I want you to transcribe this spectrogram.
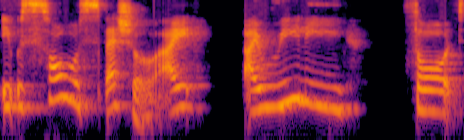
it was so special. I I really thought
